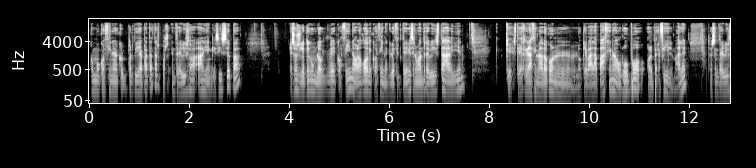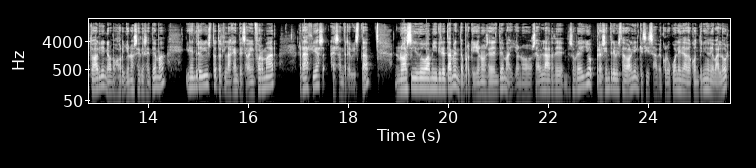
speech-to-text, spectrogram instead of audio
cómo cocinar tortilla de patatas, pues entrevisto a alguien que sí sepa. Eso si yo tengo un blog de cocina o algo de cocina, quiero decir, tiene que ser una entrevista a alguien que esté relacionado con lo que va a la página o grupo o el perfil, ¿vale? Entonces entrevisto a alguien que a lo mejor yo no sé de ese tema y le entrevisto, entonces la gente se va a informar gracias a esa entrevista. No ha sido a mí directamente porque yo no sé del tema, yo no sé hablar de, sobre ello, pero sí he entrevistado a alguien que sí sabe, con lo cual he dado contenido de valor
